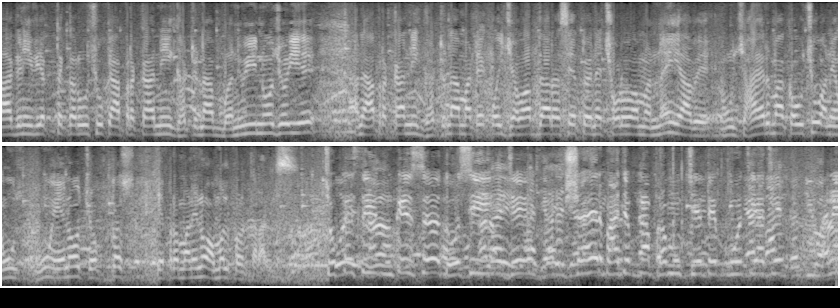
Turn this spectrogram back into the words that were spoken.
લાગણી વ્યક્ત કરું છું કે આ પ્રકારની ઘટના બનવી ન જોઈએ અને આ પ્રકારની ઘટના માટે કોઈ જવાબદાર હશે તો એને છોડવામાં નહીં આવે. હું જાહેરમાં કહું છું અને હું હું એનો ચોક્કસ એ પ્રમાણેનો અમલ પણ કરાવીશ. ચોક્કસ મુકેશ દોશી જે શહેર ભાજપના પ્રમુખ છે તે પહોંચ્યા છે. અને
